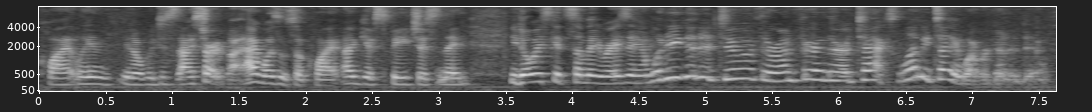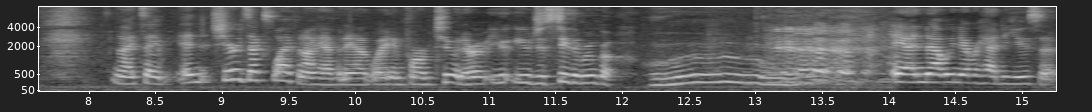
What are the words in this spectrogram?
quietly, and you know, we just I started. I wasn't so quiet. I'd give speeches, and they you'd always get somebody raising hand. What are you going to do if they're unfair in they're attacks? Well, let me tell you what we're going to do. And I'd say, and Sherrod's ex-wife and I have an ad waiting for him too, and you, you just see the room go, ooh. and uh, we never had to use it.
